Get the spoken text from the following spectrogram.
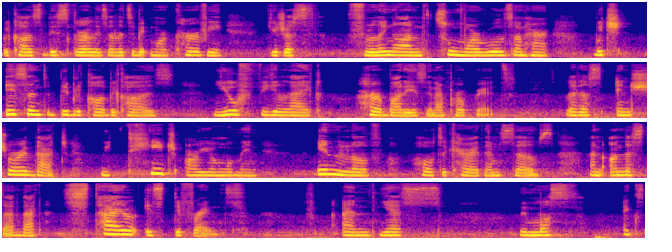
because this girl is a little bit more curvy you just fling on two more rules on her, which isn't biblical because you feel like her body is inappropriate. Let us ensure that we teach our young women in love how to carry themselves and understand that style is different. And yes, we must ex-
